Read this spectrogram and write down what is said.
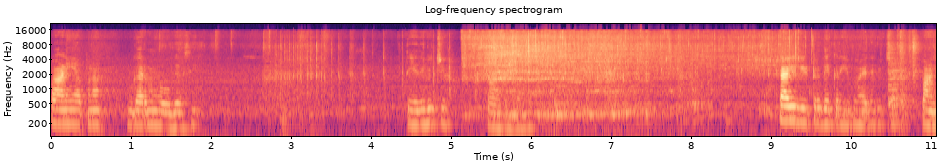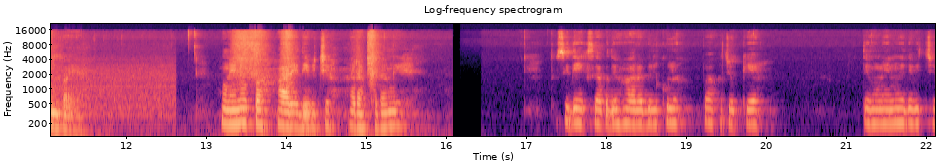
ਪਾਣੀ ਆਪਣਾ ਗਰਮ ਹੋ ਗਿਆ ਸੀ। ਤੇ ਇਹਦੇ ਵਿੱਚ ਪਾ ਦਿੰਦੇ 2.5 ਲੀਟਰ ਦੇ ਕਰੀਬ ਮੈਂ ਇਹਦੇ ਵਿੱਚ ਪਾਣੀ ਪਾਇਆ। ਹੁਣ ਇਹਨੂੰ ਆਪਾਂ ਹਾਰੇ ਦੇ ਵਿੱਚ ਰੱਖ ਦਾਂਗੇ। ਤੁਸੀਂ ਦੇਖ ਸਕਦੇ ਹੋ ਹਾਰਾ ਬਿਲਕੁਲ ਪੱਕ ਚੁੱਕਿਆ। ਤੇ ਹੁਣ ਇਹਨੂੰ ਇਹਦੇ ਵਿੱਚ,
